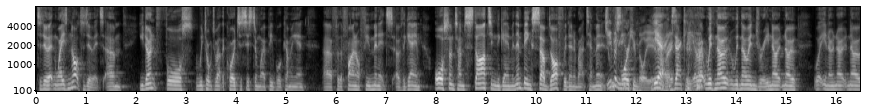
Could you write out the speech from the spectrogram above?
to do it and ways not to do it. Um, you don't force. We talked about the quota system where people are coming in uh, for the final few minutes of the game, or sometimes starting the game and then being subbed off within about ten minutes. Even more humiliating, Yeah, right? exactly. like with no with no injury, no no. Well, you know, no, no,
